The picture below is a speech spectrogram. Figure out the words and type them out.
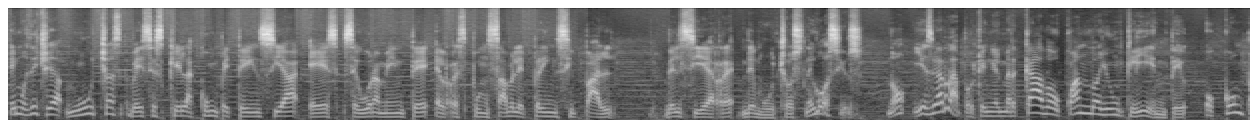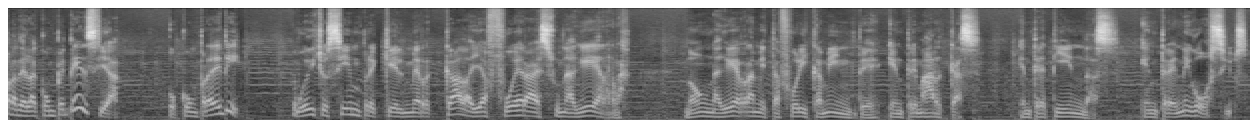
Hemos dicho ya muchas veces que la competencia es seguramente el responsable principal del cierre de muchos negocios, ¿no? Y es verdad, porque en el mercado cuando hay un cliente o compra de la competencia o compra de ti. Hemos dicho siempre que el mercado allá afuera es una guerra, ¿no? Una guerra metafóricamente entre marcas entre tiendas, entre negocios.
